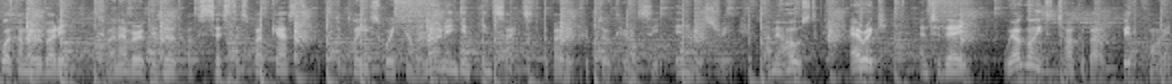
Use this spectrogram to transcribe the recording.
Welcome, everybody, to another episode of Cestus Podcast, the place where you can learn and gain insights about the cryptocurrency industry. I'm your host, Eric, and today we are going to talk about Bitcoin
